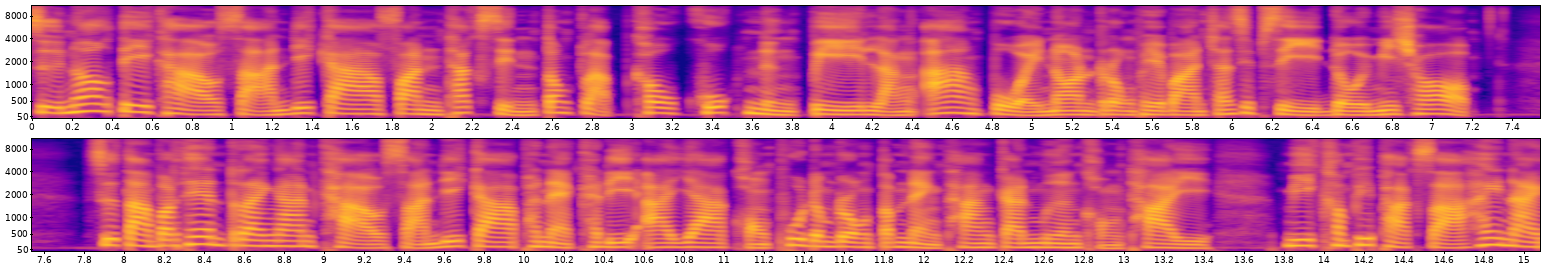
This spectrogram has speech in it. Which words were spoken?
สื่อนอกตีข่าวสารดีกาฟันทักษิณต้องกลับเข้าคุกหนึ่งปีหลังอ้างป่วยนอนโรงพยาบาลชั้น 14 โดยมิชอบสื่อต่างประเทศรายงานข่าวสารดีกาแผนกคดีอาญาของผู้ดำรงตำแหน่งทางการเมืองของไทย มีคำพิพากษาให้นาย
